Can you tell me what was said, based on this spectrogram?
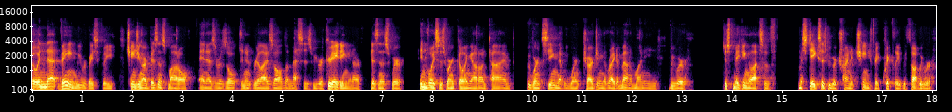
So in that vein, we were basically changing our business model, and as a result, didn't realize all the messes we were creating in our business, where invoices weren't going out on time. We weren't seeing that we weren't charging the right amount of money. We were just making lots of mistakes as we were trying to change very quickly. We thought we were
